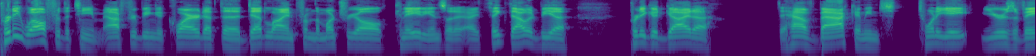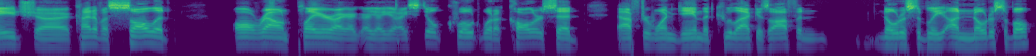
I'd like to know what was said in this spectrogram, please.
pretty well for the team after being acquired at the deadline from the Montreal Canadiens. And I think that would be a pretty good guy to to have back. I mean, 28 years of age, uh, kind of a solid all round player. I, I, I still quote what a caller said after one game that Kulak is often noticeably unnoticeable.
